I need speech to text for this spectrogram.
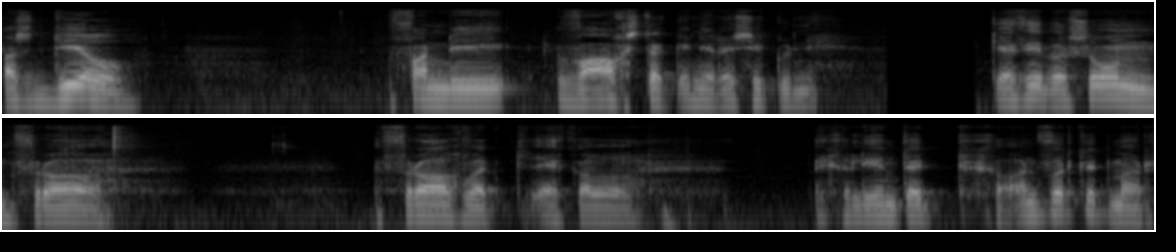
as deel van die waagstuk en die risiko nie. Kathy Beson vra vraag wat ek al by geleentheid geantwoord het, maar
